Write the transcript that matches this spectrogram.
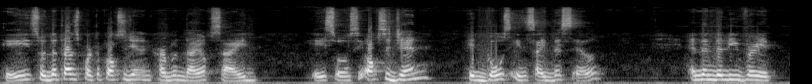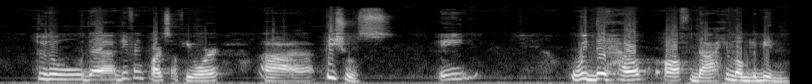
Okay, so the transport of oxygen and carbon dioxide Okay, so si oxygen, it goes inside the cell and then deliver it to the different parts of your uh, tissues. Okay? With the help of the hemoglobin.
